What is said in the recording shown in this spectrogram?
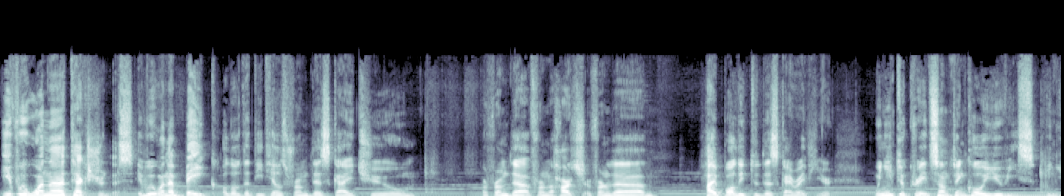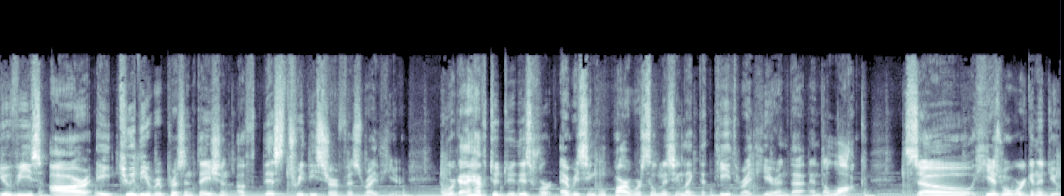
if we want to texture this, if we want to bake all of the details from this guy to, or from the from the hearts from the high poly to this guy right here, we need to create something called UVs. UVs are a 2D representation of this 3D surface right here. And we're gonna have to do this for every single part. We're still missing like the teeth right here and the and the lock. So here's what we're gonna do.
